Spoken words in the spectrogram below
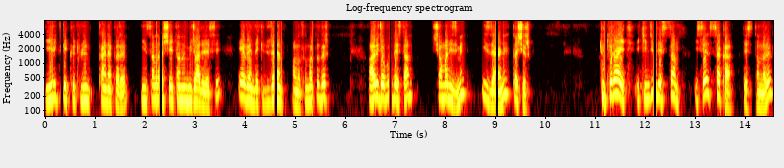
iyilik ve kötülüğün kaynakları, insanla şeytanın mücadelesi, evrendeki düzen anlatılmaktadır. Ayrıca bu destan şamanizmin izlerini taşır. Türklere ait ikinci destan ise Saka destanları.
